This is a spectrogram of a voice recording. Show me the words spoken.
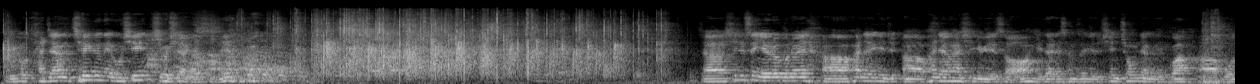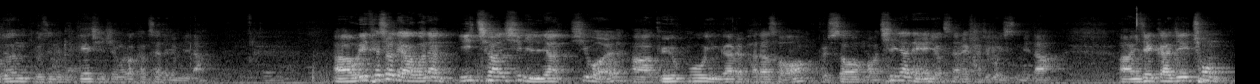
그리고 가장 최근에 오신 교수님. 자, 신입생 여러분을 아, 환영해 주, 아, 환영하시기 위해서 이 자리에 참석해 주신 총장님과 아, 모든 교수님께 진심으로 감사드립니다. 아, 우리 태설대학원은 2011년 10월 아, 교육부 인가를 받아서 벌써 어, 7년의 역사를 가지고 있습니다. 아, 이제까지 총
